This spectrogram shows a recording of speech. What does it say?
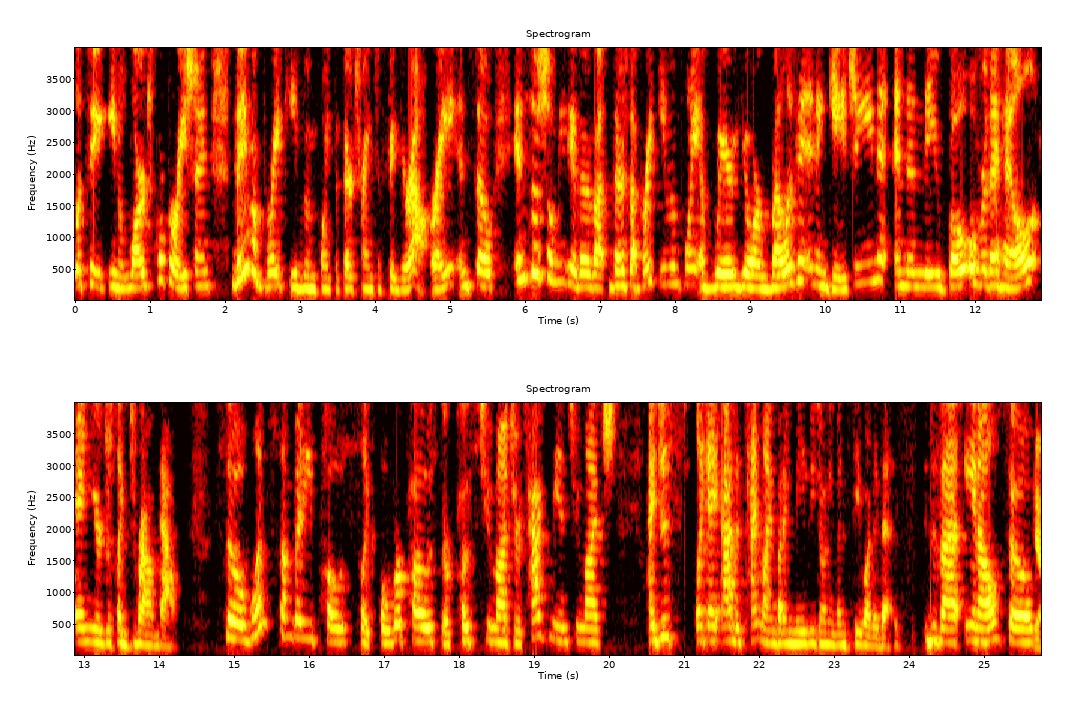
let's say you know large corporation they have a break even point that they're trying to figure out right? And so in social media there that there's that break even point of where you're relevant and engaging and then they go over the hill and you're just like drowned out. So once somebody posts like over posts or posts too much or tags me in too much I just like I add a timeline, but I maybe don't even see what it is. Does that, you know? So yeah.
